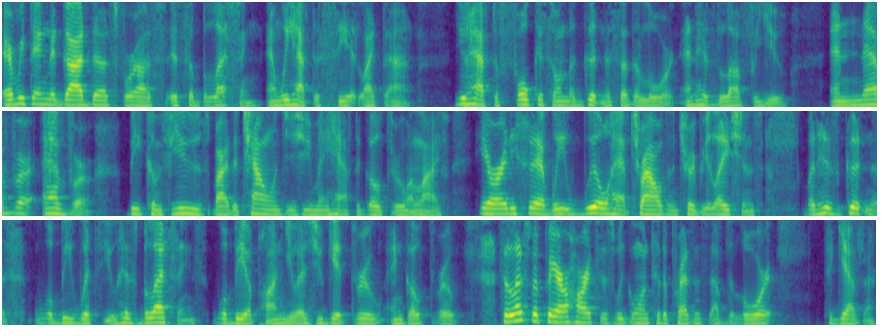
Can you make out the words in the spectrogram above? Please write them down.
Everything that God does for us, it's a blessing, and we have to see it like that. You have to focus on the goodness of the Lord and His love for you, and never ever be confused by the challenges you may have to go through in life. He already said we will have trials and tribulations, but His goodness will be with you. His blessings will be upon you as you get through and go through. So let's prepare our hearts as we go into the presence of the Lord together.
